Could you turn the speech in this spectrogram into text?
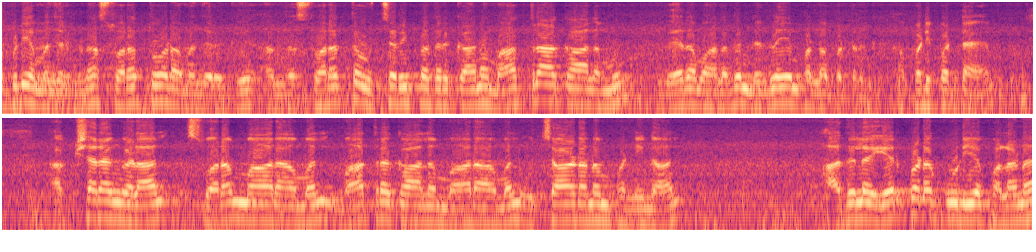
எப்படி அமைஞ்சிருக்குன்னா ஸ்வரத்தோடு அமைஞ்சிருக்கு. அந்த ஸ்வரத்தை உச்சரிப்பதற்கான மாத்ரா காலமும் வேதமானது நிர்ணயம் பண்ணப்பட்டிருக்கு. அப்படிப்பட்ட அக்ஷரங்களால் ஸ்வரம் மாறாமல் மாத்திர காலம் மாறாமல் உச்சாடனம் பண்ணினால் அதில் ஏற்படக்கூடிய பலனை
